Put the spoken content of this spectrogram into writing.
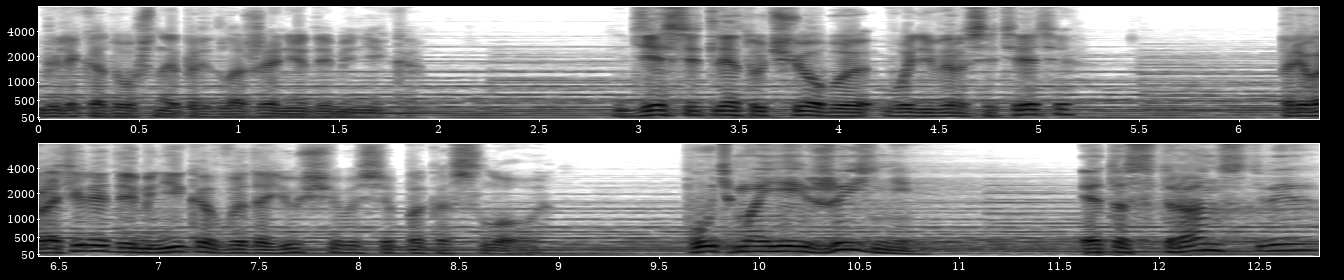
великодушное предложение Доминика. Десять лет учебы в университете превратили Доминика в выдающегося богослова – Путь моей жизни – это странствие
